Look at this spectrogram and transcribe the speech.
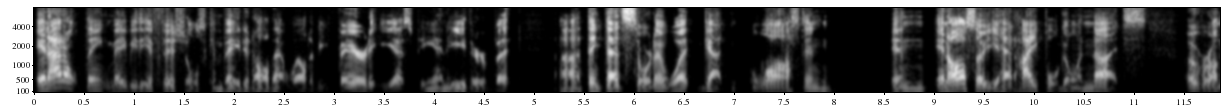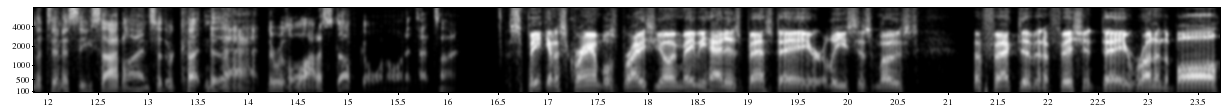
and I don't think maybe the officials conveyed it all that well. To be fair to ESPN either, but uh, I think that's sort of what got lost in and and also you had Heupel going nuts over on the Tennessee sideline, so they're cutting to that. There was a lot of stuff going on at that time. Speaking of scrambles, Bryce Young maybe had his best day, or at least his most effective and efficient day running the ball,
